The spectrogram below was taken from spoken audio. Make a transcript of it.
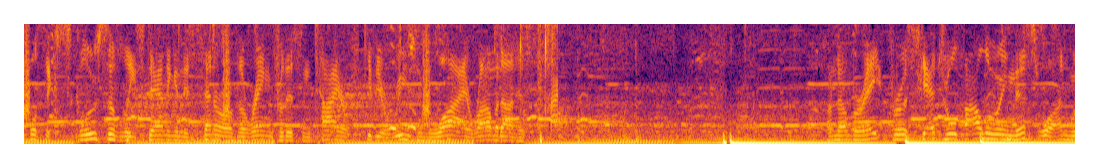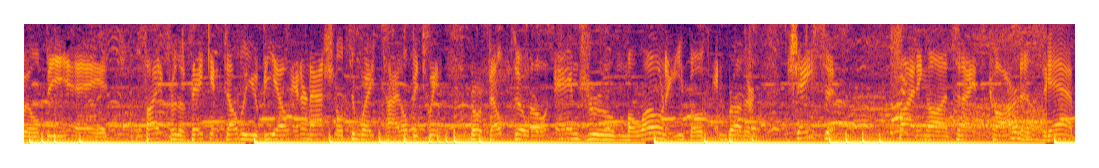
Almost exclusively standing in the center of the ring for this entire, give you a reason why Ramadan has. Number eight for a schedule following this one will be a fight for the vacant WBO International Timweight title between Norberto Andrew Moloney, both in brother Jason, fighting on tonight's card as the jab.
